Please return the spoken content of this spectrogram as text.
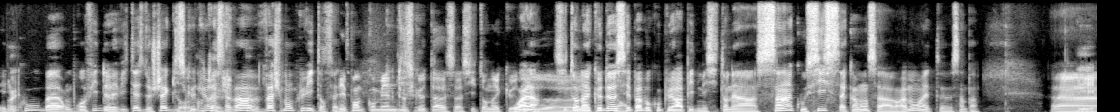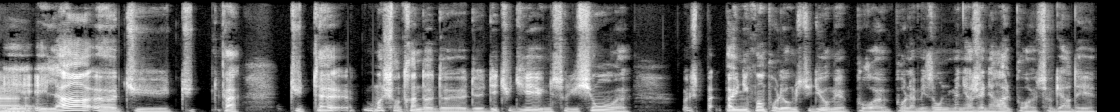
et Ouais. du coup, bah, on profite de la vitesse de chaque Du disque dur et ça va ouais. vachement plus vite en Ça fait. dépend de combien de disques t'as, ça. Si t'en as que Voilà. deux. si t'en as que deux, c'est pas beaucoup plus rapide, mais si t'en as 5 ou 6, ça commence à vraiment être euh, sympa. Et- Euh, Et, et là, euh, tu, tu, tu moi, je suis en train de- de- de- d'étudier une solution, euh, pas, uniquement pour le home studio, mais pour, pour la maison d'une manière générale, pour sauvegarder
